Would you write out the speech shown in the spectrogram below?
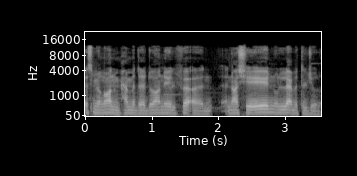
اسمي غانم محمد عدواني الفئة ناشئين ولعبة الجودو.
